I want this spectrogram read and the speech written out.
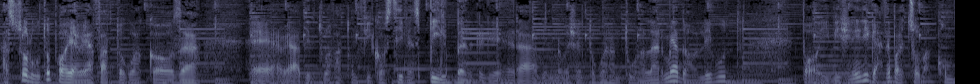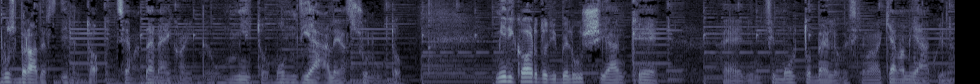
assoluto, poi aveva fatto qualcosa, eh, aveva addirittura fatto un film con Steven Spielberg che era 1941 all'Army ad Hollywood, poi Vicini di casa, poi insomma con Bruce Brothers diventò insieme a Dan Aykroyd un mito mondiale assoluto. Mi ricordo di Belushi anche eh, di un film molto bello che si chiamava Chiamami Aquila,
